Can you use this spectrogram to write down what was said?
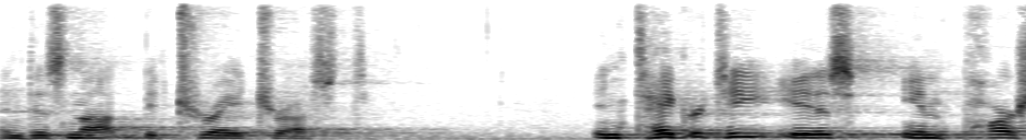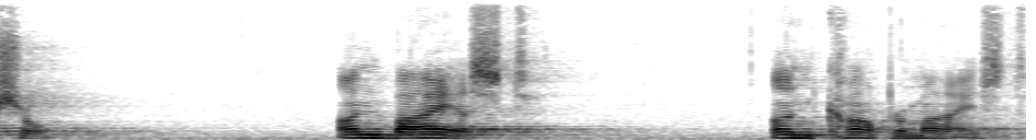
and does not betray trust. Integrity is impartial, unbiased, uncompromised.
